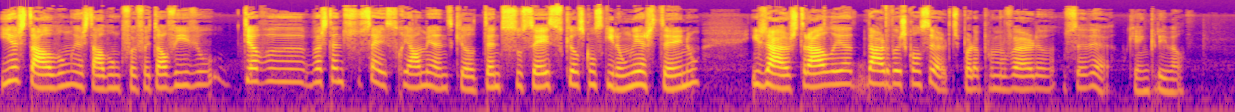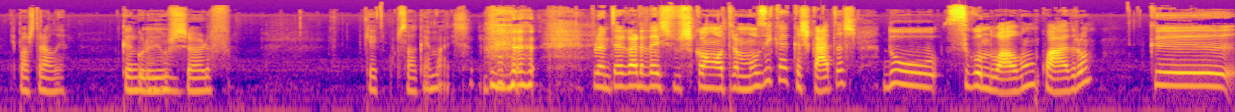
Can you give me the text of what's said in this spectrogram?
E este álbum, este álbum que foi feito ao vivo, teve bastante sucesso, realmente. Que ele, tanto sucesso que eles conseguiram este ano e já a Austrália dar dois concertos para promover o CD, o que é incrível. Tipo a Austrália. Canguru Uhum. surf. O que é que o pessoal quer mais? Pronto, agora deixo-vos com outra música, Cascatas, do segundo álbum, Quadro, que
